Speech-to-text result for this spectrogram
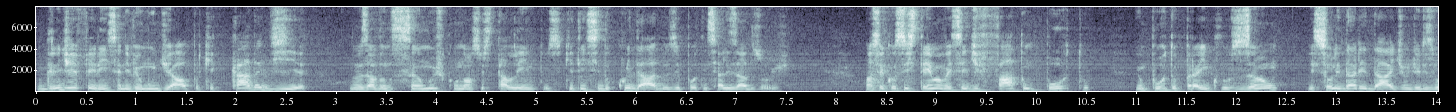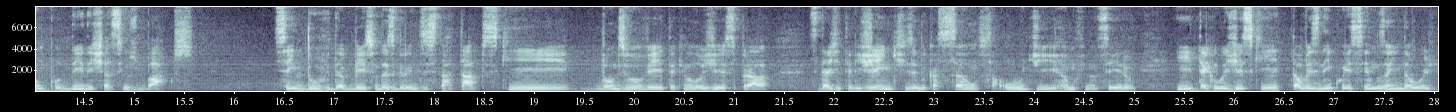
grande referência a nível mundial porque cada dia nós avançamos com nossos talentos que têm sido cuidados e potencializados hoje. Nosso ecossistema vai ser de fato um porto, e um porto para inclusão e solidariedade, onde eles vão poder deixar seus barcos. Sem dúvida, berço das grandes startups que vão desenvolver tecnologias para cidades inteligentes, educação, saúde, ramo financeiro e tecnologias que talvez nem conhecemos ainda hoje.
